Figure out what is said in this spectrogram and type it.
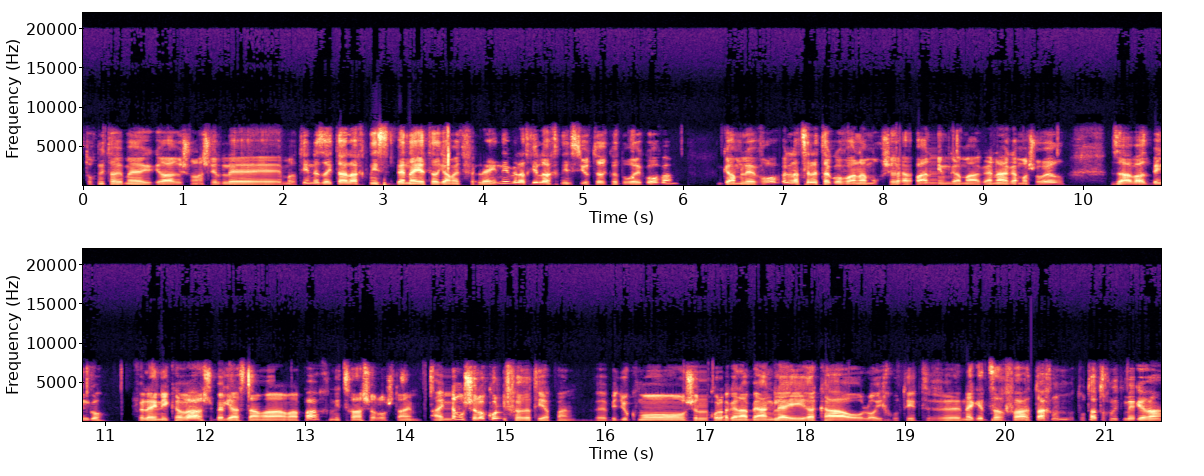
תוכנית המגרה הראשונה של אה, מרטינז הייתה להכניס בין היתר גם את פלאיני, ולהתחיל להכניס יותר כדורי גובה. גם לעברו ולנצל את הגובה הנמוך של היפנים, גם ההגנה, גם השוער, זה עבד בינגו. פלייני כבש, בלגיה עשתה מהפך, ניצחה 3-2. העניין הוא שלא כל נבחרת היא יפן, ובדיוק כמו שלא כל הגנה באנגליה היא רכה או לא איכותית, ונגד צרפת, אותה- תוכנית מגירה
